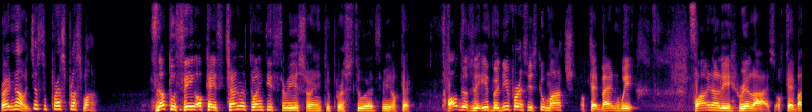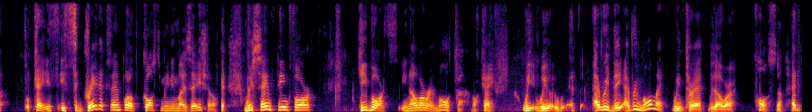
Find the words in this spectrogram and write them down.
right now? It's just to press plus one. It's not to think, okay, it's channel 23, so I need to press two and three, okay. Obviously, if the difference is too much, okay, then we finally realize, okay, but okay, it's, it's a great example of cost minimization, okay. The same thing for keyboards in our remote. Okay, we, we, we every day, every moment, we interact with our phones. And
